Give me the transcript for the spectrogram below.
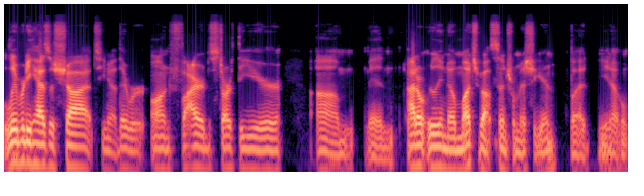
Liberty has a shot. You know, they were on fire to start the year. Um, and I don't really know much about Central Michigan, but you know,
